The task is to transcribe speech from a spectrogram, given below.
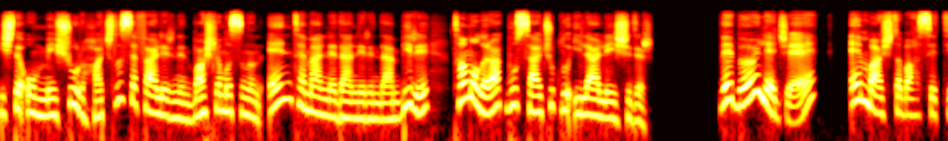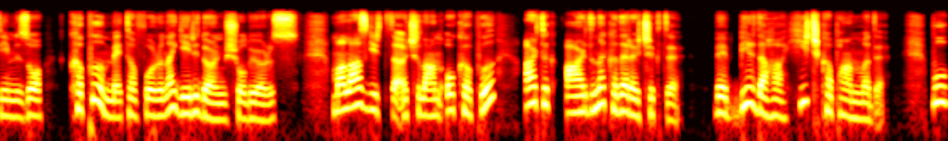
İşte o meşhur Haçlı seferlerinin başlamasının en temel nedenlerinden biri tam olarak bu Selçuklu ilerleyişidir. Ve böylece en başta bahsettiğimiz o kapı metaforuna geri dönmüş oluyoruz. Malazgirt'te açılan o kapı artık ardına kadar açıktı ve bir daha hiç kapanmadı. Bu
